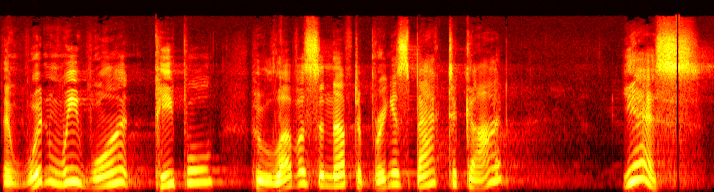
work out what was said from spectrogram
then wouldn't we want people who love us enough to bring us back to God? Yes.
